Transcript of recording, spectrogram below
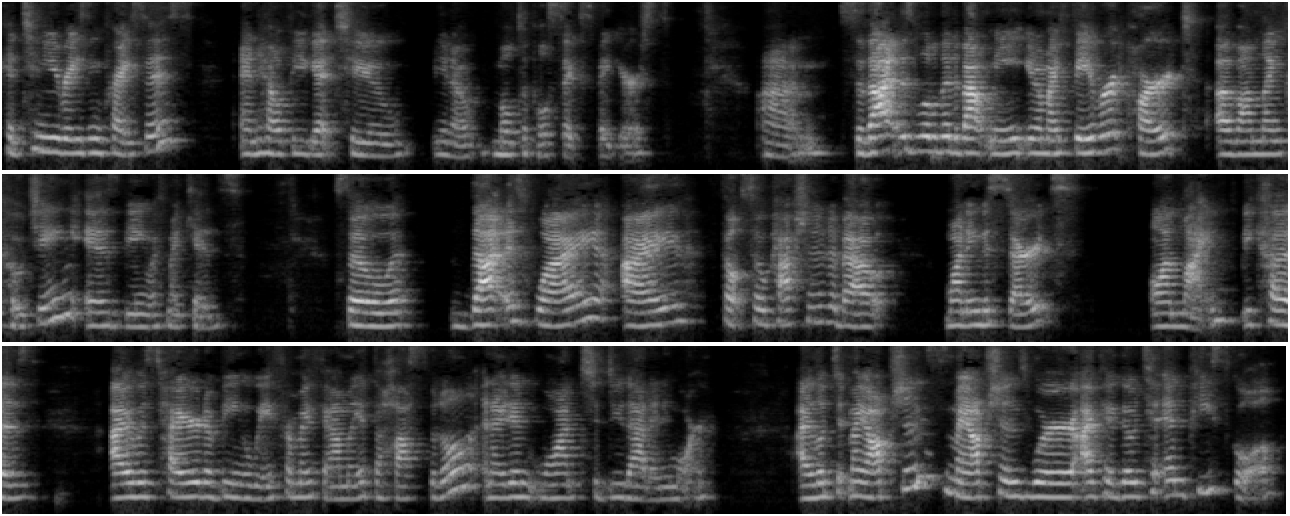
continue raising prices and help you get to, you know, multiple six figures. Um, so that is a little bit about me. You know, my favorite part of online coaching is being with my kids. So that is why I felt so passionate about wanting to start online because I was tired of being away from my family at the hospital and I didn't want to do that anymore. I looked at my options. My options were I could go to NP school,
